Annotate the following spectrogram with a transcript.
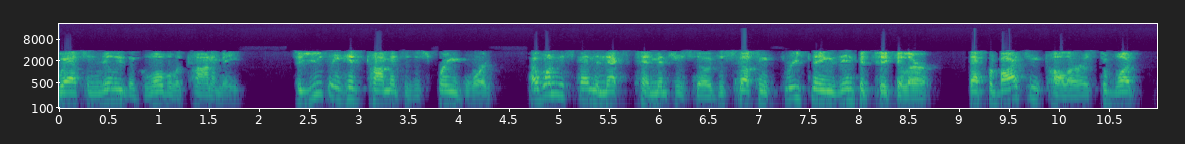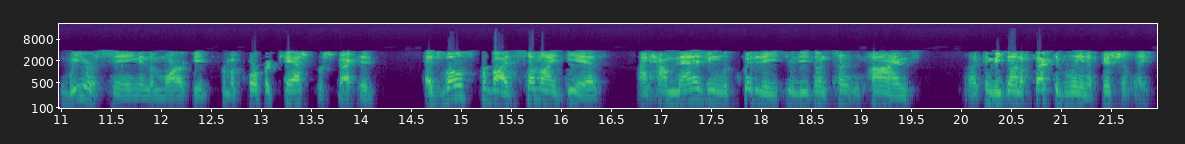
U.S., and really the global economy. So using his comments as a springboard, I wanted to spend the next 10 minutes or so discussing three things in particular that provide some color as to what we are seeing in the market from a corporate cash perspective, as well as provide some ideas on how managing liquidity through these uncertain times uh, can be done effectively and efficiently.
